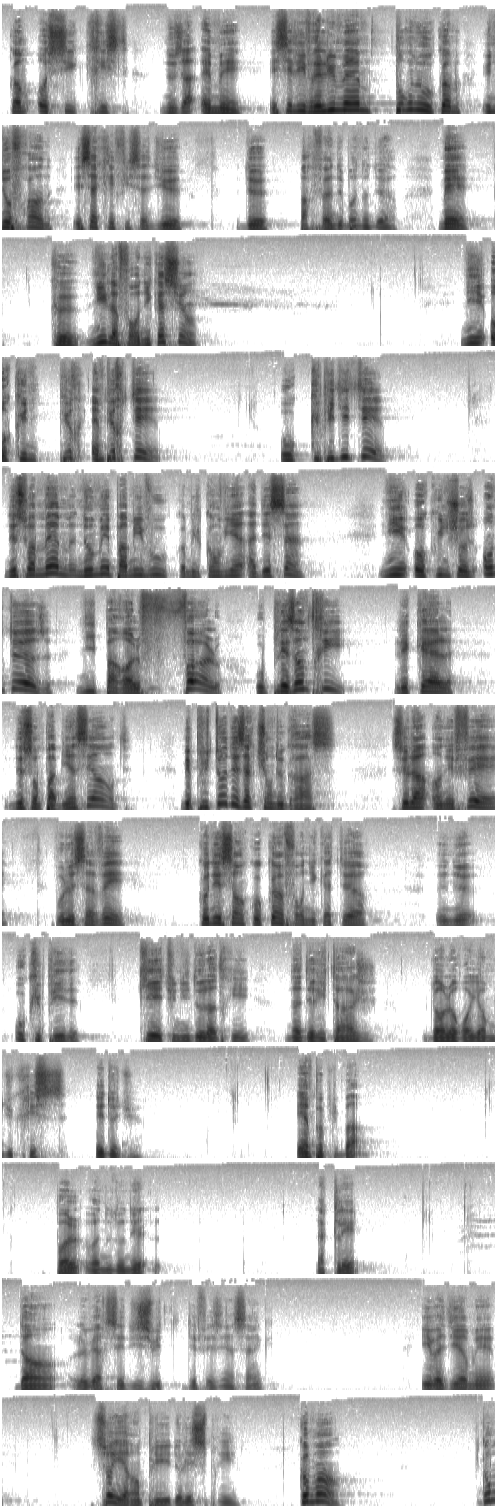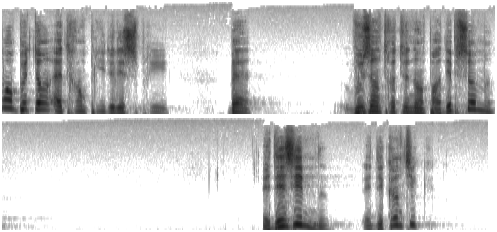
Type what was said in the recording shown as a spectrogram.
comme aussi Christ nous a aimés et s'est livré lui-même pour nous comme une offrande et sacrifice à Dieu de parfum de bonne odeur. Mais que ni la fornication, ni aucune impureté ou cupidité ne soit même nommée parmi vous comme il convient à des saints, ni aucune chose honteuse, ni parole folle ou plaisanterie, lesquelles ne sont pas bien séantes, mais plutôt des actions de grâce. Cela, en effet, vous le savez, connaissant qu'aucun fornicateur ne, ou cupide, qui est une idolâtrie, n'a d'héritage dans le royaume du Christ et de Dieu. Et un peu plus bas, Paul va nous donner la clé dans le verset 18 d'Éphésiens 5. Il va dire, mais soyez remplis de l'Esprit. Comment? Comment peut-on être rempli de l'Esprit? Ben, vous entretenant par des psaumes et des hymnes et des cantiques.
